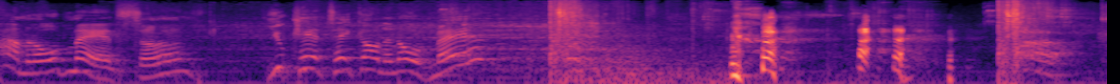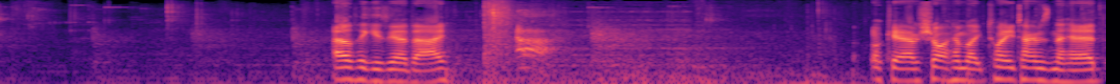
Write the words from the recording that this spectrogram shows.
I'm an old man, son. You can't take on an old man? I don't think he's gonna die. Okay, I've shot him like 20 times in the head.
